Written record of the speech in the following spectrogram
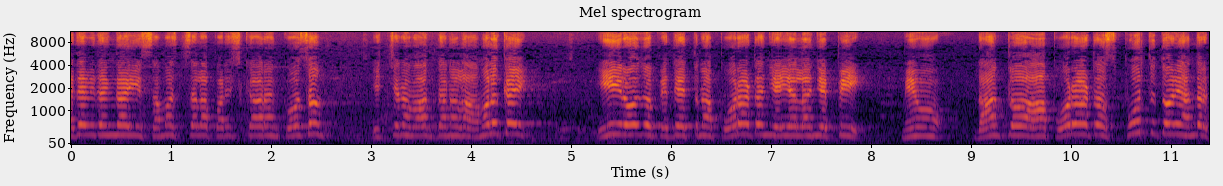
అదేవిధంగా ఈ సమస్యల పరిష్కారం కోసం ఇచ్చిన వాగ్దానాల అమలుకై ఈ రోజు పెద్ద ఎత్తున పోరాటం చేయాలని చెప్పి మేము దాంట్లో ఆ పోరాట స్ఫూర్తితోనే అందరు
